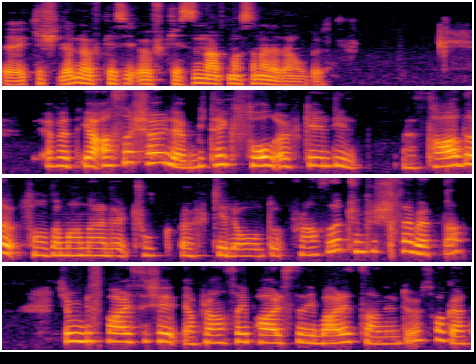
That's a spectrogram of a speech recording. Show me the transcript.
e, kişilerin öfkesi öfkesinin artmasına neden oluyor. Evet ya aslında şöyle bir tek sol öfkeli değil. Sağ da son zamanlarda çok öfkeli oldu Fransa'da. Çünkü şu sebepten. Şimdi biz Paris'i şey ya Fransa'yı Paris'ten ibaret zannediyoruz fakat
